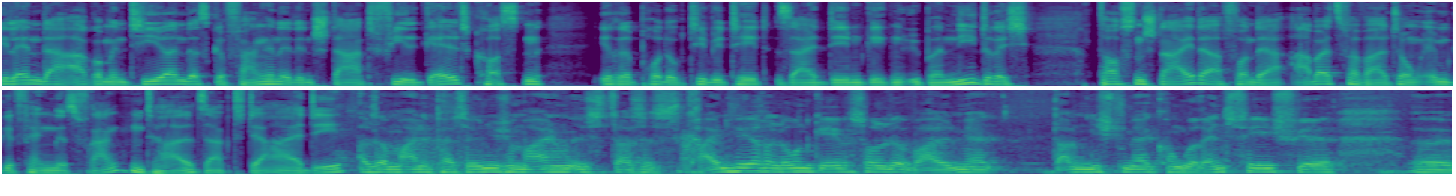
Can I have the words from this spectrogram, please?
Die Länder argumentieren, dass Gefangene den Staat viel Geld kosten, ihre Produktivität sei demgegenüber niedrig. Thorsten Schneider von der Arbeitsverwaltung im Gefängnis Frankenthal sagt der ARD. Also meine persönliche Meinung ist, dass es keinen höheren Lohn geben sollte, weil mir dann nicht mehr konkurrenzfähig für äh,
